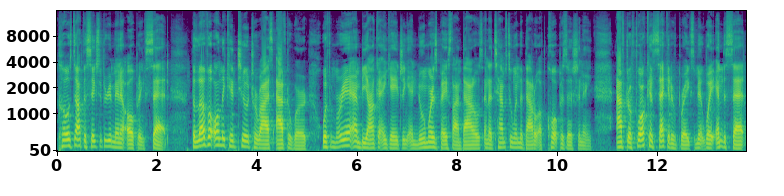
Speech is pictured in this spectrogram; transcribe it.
closed out the 63 minute opening set. The level only continued to rise afterward, with Maria and Bianca engaging in numerous baseline battles and attempts to win the battle of court positioning. After four consecutive breaks midway in the set,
